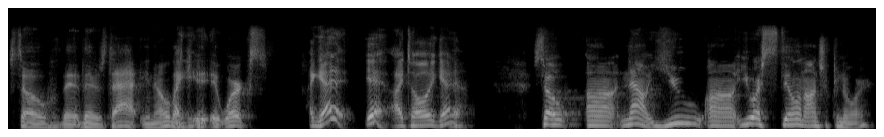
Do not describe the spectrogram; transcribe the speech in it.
So th- there's that, you know, like it, it works. I get it. Yeah, I totally get Yeah. it. So uh, now you uh, you are still an entrepreneur,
